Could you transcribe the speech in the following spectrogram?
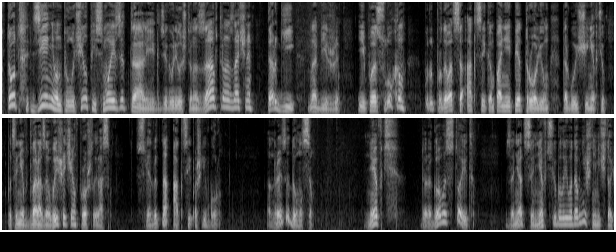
В тот день он получил письмо из Италии, где говорилось, что на завтра назначены торги на бирже, и, по слухам, будут продаваться акции компании «Петролиум», торгующей нефтью, по цене в два раза выше, чем в прошлый раз. Следовательно, акции пошли в гору. Андре задумался. Нефть дорогого стоит. Заняться нефтью было его давнишней мечтой.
